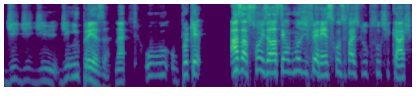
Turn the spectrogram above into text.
De, de, de, de empresa, né? O, o, porque as ações elas têm algumas diferenças quando você faz fluxo de caixa.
